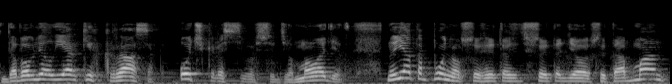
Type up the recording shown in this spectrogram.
добавлял ярких красок. Очень красиво все делал, молодец. Но я-то понял, что это, что это дело, что это обман.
